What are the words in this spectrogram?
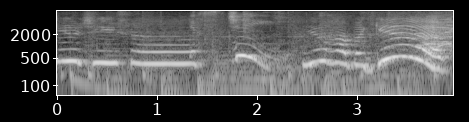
Thank you, Jesus. It's G. You have a gift.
